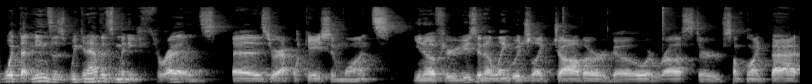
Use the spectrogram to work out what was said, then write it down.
what that means is we can have as many threads as your application wants. You know, if you're using a language like Java or Go or Rust or something like that,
